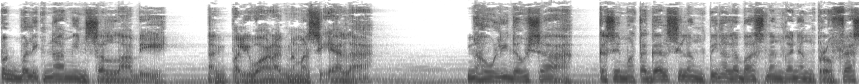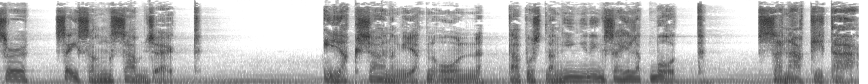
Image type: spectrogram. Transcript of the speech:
Pagbalik namin sa lobby, nagpaliwanag naman si Ella. Nahuli daw siya kasi matagal silang pinalabas ng kanyang professor sa isang subject. Iyak siya ng iyak noon tapos nanginginig sa hilakbot sa nakita.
